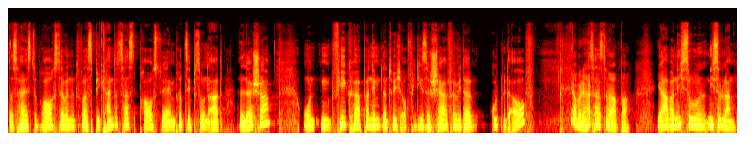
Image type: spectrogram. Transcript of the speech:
Das heißt, du brauchst ja, wenn du was Pikantes hast, brauchst du ja im Prinzip so eine Art Löscher und viel Körper nimmt natürlich auch für diese Schärfe wieder gut mit auf. Ja, aber der Das hat du- Körper. Ja, aber nicht so nicht so lang.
